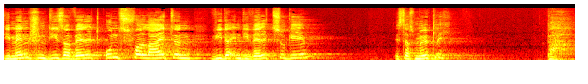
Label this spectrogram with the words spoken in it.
die Menschen dieser Welt uns verleiten, wieder in die Welt zu gehen? Ist das möglich? Bah,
